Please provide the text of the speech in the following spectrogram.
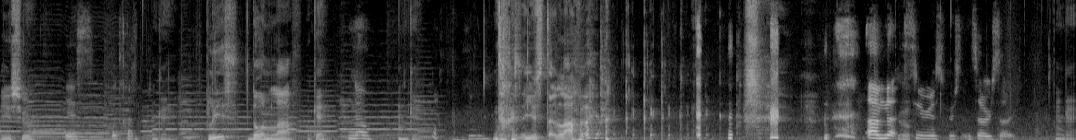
Are you sure? Yes. Okay. Please don't laugh, okay? No. Okay. you start laughing. I'm not a serious person. Sorry, sorry. okay.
